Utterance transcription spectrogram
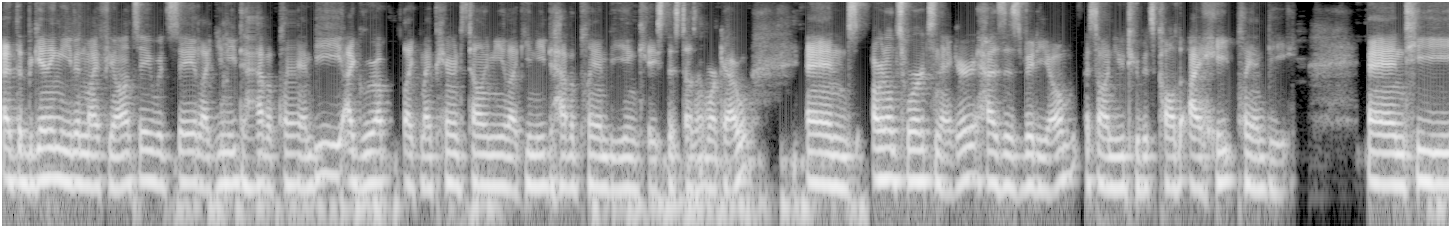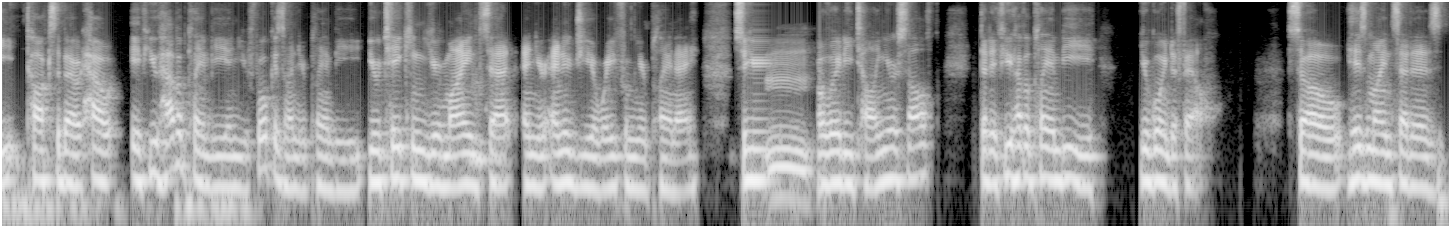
at the beginning, even my fiance would say, like, you need to have a plan B. I grew up like my parents telling me, like, you need to have a plan B in case this doesn't work out. And Arnold Schwarzenegger has this video I saw on YouTube. It's called I Hate Plan B and he talks about how if you have a plan B and you focus on your plan B, you're taking your mindset and your energy away from your plan A. So you're mm. already telling yourself that if you have a plan B, you're going to fail. So his mindset is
